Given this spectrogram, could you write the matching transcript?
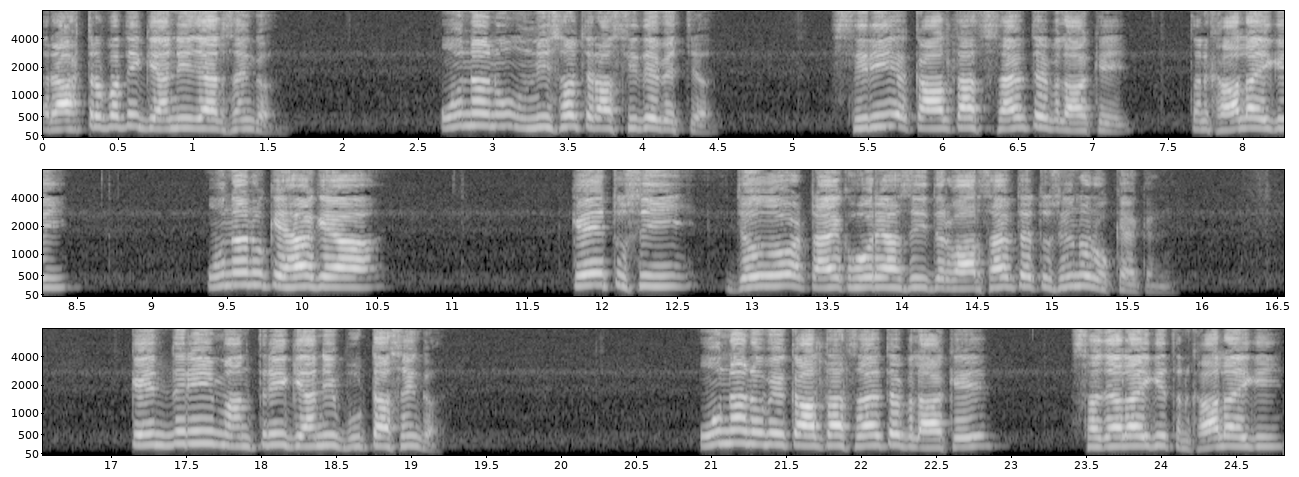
ਰਾਸ਼ਟਰਪਤੀ ਗਿਆਨੀ ਜੈਲ ਸਿੰਘ, ਉਹਨਾਂ ਨੂੰ 1984 ਦੇ ਵਿੱਚ ਸ੍ਰੀ ਅਕਾਲ ਤਖਤ ਸਾਹਿਬ ਤੇ ਬੁਲਾ ਕੇ ਤਨਖਾਹ ਲਾਈ ਗਈ। ਉਹਨਾਂ ਨੂੰ ਕਿਹਾ ਗਿਆ ਕਿ ਤੁਸੀਂ ਜਦੋਂ ਅਟੈਕ ਹੋ ਰਿਹਾ ਸੀ ਦਰਬਾਰ ਸਾਹਿਬ ਤੇ ਤੁਸੀਂ ਉਹਨੂੰ ਰੋਕਿਆ ਕਿਉਂ ਨਹੀਂ? ਕੇਂਦਰੀ ਮੰਤਰੀ ਗਿਆਨੀ ਬੂਟਾ ਸਿੰਘ ਉਹਨਾਂ ਨੂੰ ਵੀ ਅਕਾਲ ਤਖਤ ਸਾਹਿਬ ਤੇ ਬੁਲਾ ਕੇ ਸਜ਼ਾ ਲਾਏਗੀ, ਤਨਖਾਹ ਲਾਏਗੀ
